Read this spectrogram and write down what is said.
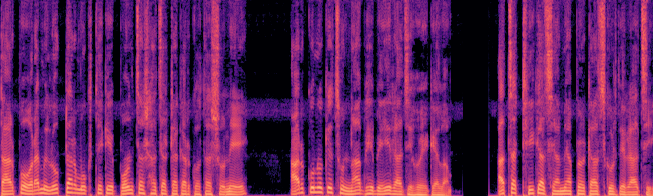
তারপর আমি লোকটার মুখ থেকে পঞ্চাশ হাজার টাকার কথা শুনে আর কোনো কিছু না ভেবেই রাজি হয়ে গেলাম। আচ্ছা ঠিক আছে, আমি আপনার কাজ করতে রাজি।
